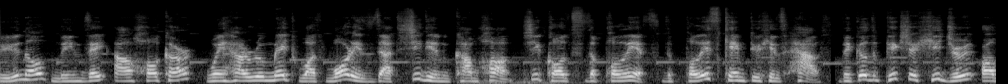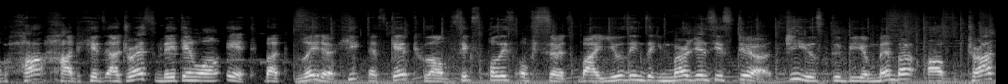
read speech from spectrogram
do you know Lindsay Ann Hawker? When her roommate was worried that she didn't come home, she called the police. The police came to his house because the picture he drew of her had his address written on it. But later, he escaped from six police officers by using the emergency stairs. He used to be a member of the track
